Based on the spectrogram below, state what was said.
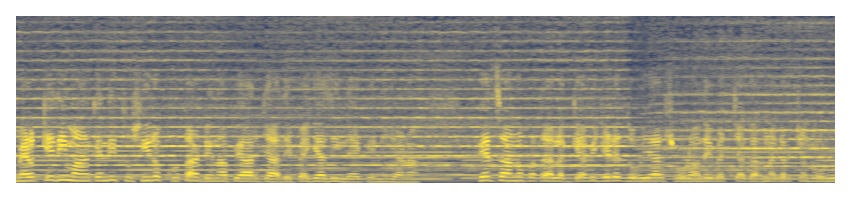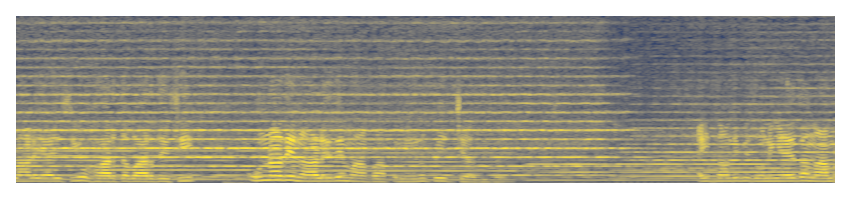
ਮਿਲ ਕੇ ਦੀ ਮਾਂ ਕਹਿੰਦੀ ਤੁਸੀਂ ਰੱਖੋ ਤੁਹਾਡੇ ਨਾਲ ਪਿਆਰ ਜ਼ਿਆਦੇ ਪੈ ਗਿਆ ਸੀ ਲੈ ਕੇ ਨਹੀਂ ਜਾਣਾ ਫਿਰ ਫਿਰ ਸਾਨੂੰ ਪਤਾ ਲੱਗਿਆ ਵੀ ਜਿਹੜੇ 2016 ਦੇ ਵਿੱਚ ਅਗਰਨਗਰ ਚੰਡੋਲਾਂ ਵਾਲੇ ਆਏ ਸੀ ਉਹ ਹਰਦੁਆਰ ਦੇ ਸੀ ਉਹਨਾਂ ਦੇ ਨਾਲ ਇਹਦੇ ਮਾਪੇ ਨੇ ਇਹਨੂੰ ਭੇਜਿਆ ਵੀ ਇਦਾਂ ਦੀ ਵੀ ਦੁਨੀਆ ਇਹਦਾ ਨਾਮ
